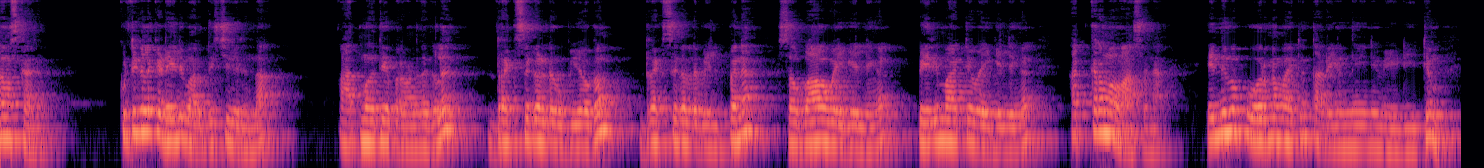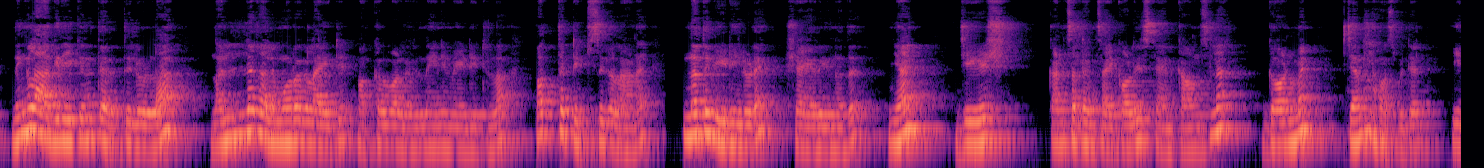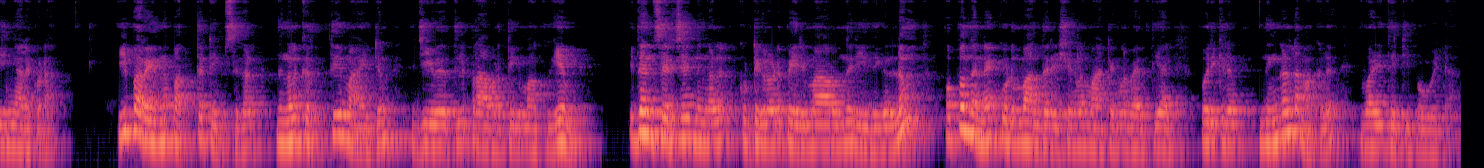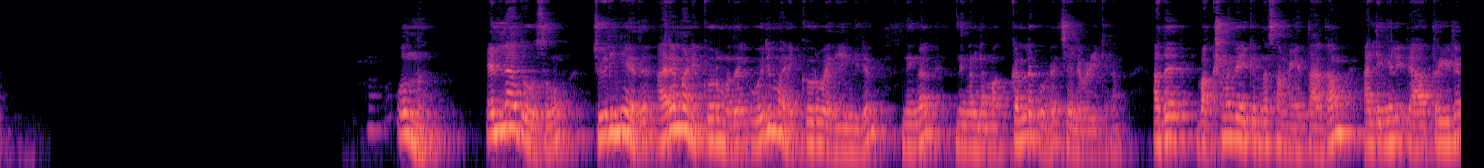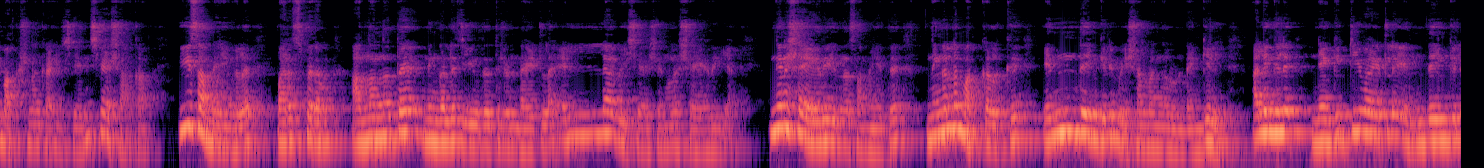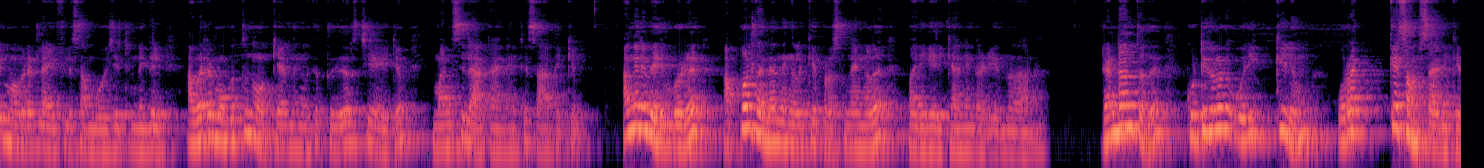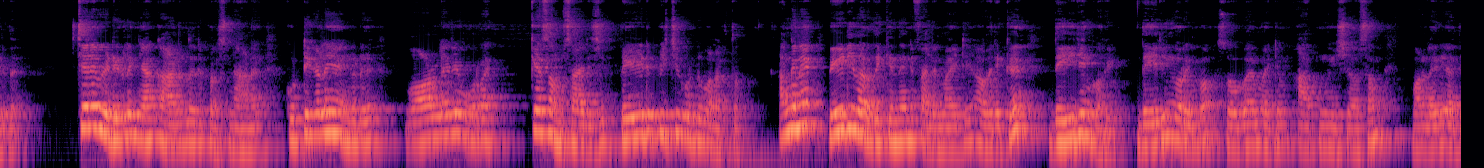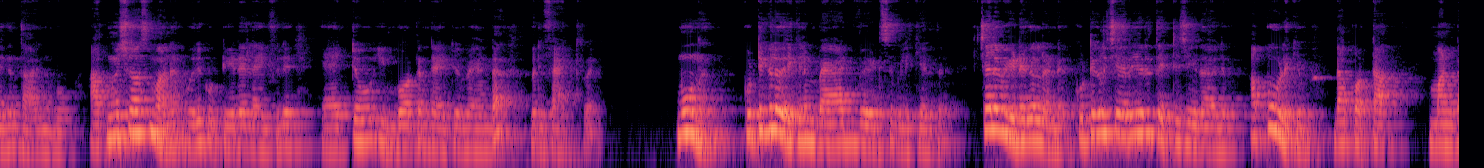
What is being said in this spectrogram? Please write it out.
നമസ്കാരം. കുട്ടികൾക്കിടയിൽ വർദ്ധിച്ചു വരുന്ന ആത്മഹത്യ പ്രവണതകൾ ഡ്രഗ്സുകളുടെ ഉപയോഗം ഡ്രഗ്സുകളുടെ വിൽപ്പന സ്വഭാവ വൈകല്യങ്ങൾ പെരുമാറ്റ വൈകല്യങ്ങൾ അക്രമവാസന എന്നിവ പൂർണമായിട്ടും തടയുന്നതിന് വേണ്ടിയിട്ടും നിങ്ങൾ ആഗ്രഹിക്കുന്ന തരത്തിലുള്ള നല്ല തലമുറകളായിട്ട് മക്കൾ വളരുന്നതിന് വേണ്ടിയിട്ടുള്ള പത്ത് ടിപ്സുകളാണ് ഇന്നത്തെ വീഡിയോയിലൂടെ ഷെയർ ചെയ്യുന്നത്. ഞാൻ Jayesh consultant psychologist and counsellor government general hospital Irinjalakuda. ഈ പറയുന്ന പത്ത് ടിപ്സുകൾ നിങ്ങൾ കൃത്യമായിട്ടും ജീവിതത്തിൽ പ്രാവർത്തികമാക്കുകയും ഇതനുസരിച്ച് നിങ്ങൾ കുട്ടികളോട് പെരുമാറുന്ന രീതികളിലും ഒപ്പം തന്നെ കുടുംബ അന്തരീക്ഷങ്ങളും മാറ്റങ്ങളും വരുത്തിയാൽ ഒരിക്കലും നിങ്ങളുടെ മക്കൾ വഴിതെറ്റിപ്പോവില്ല ഒന്ന് എല്ലാ ദിവസവും ചുരുങ്ങിയത് അരമണിക്കൂർ മുതൽ ഒരു മണിക്കൂർ വരെയെങ്കിലും നിങ്ങൾ നിങ്ങളുടെ മക്കളുടെ കൂടെ ചെലവഴിക്കണം. അത് ഭക്ഷണം കഴിക്കുന്ന സമയത്താകാം അല്ലെങ്കിൽ രാത്രിയിലെ ഭക്ഷണം കഴിച്ചതിന് ശേഷമാകാം. ഈ സമയങ്ങൾ പരസ്പരം അന്നന്നത്തെ നിങ്ങളുടെ ജീവിതത്തിൽ ഉണ്ടായിട്ടുള്ള എല്ലാ വിശേഷങ്ങളും ഷെയർ ചെയ്യുക. ഇങ്ങനെ ഷെയർ ചെയ്യുന്ന സമയത്ത് നിങ്ങളുടെ മക്കൾക്ക് എന്തെങ്കിലും വിഷമങ്ങൾ ഉണ്ടെങ്കിൽ അല്ലെങ്കിൽ നെഗറ്റീവായിട്ടുള്ള എന്തെങ്കിലും അവരുടെ ലൈഫിൽ സംഭവിച്ചിട്ടുണ്ടെങ്കിൽ അവരുടെ മുഖത്ത് നോക്കിയാൽ നിങ്ങൾക്ക് തീർച്ചയായിട്ടും മനസ്സിലാക്കാനായിട്ട് സാധിക്കും. അങ്ങനെ വരുമ്പോൾ അപ്പോൾ തന്നെ നിങ്ങൾക്ക് പ്രശ്നങ്ങൾ പരിഹരിക്കാനും കഴിയുന്നതാണ്. രണ്ടാമത്തത് കുട്ടികളോട് ഒരിക്കലും ഉറക്കെ സംസാരിക്കരുത്. ചില വീടുകളിൽ ഞാൻ കാണുന്ന ഒരു പ്രശ്നമാണ്. കുട്ടികളെ അങ്ങോട്ട് വളരെ ഉറക്കെ സംസാരിച്ച് പേടിപ്പിച്ചു കൊണ്ട് വളർത്തും. അങ്ങനെ പേടി വർദ്ധിക്കുന്നതിന് ഫലമായിട്ട് അവർക്ക് ധൈര്യം കുറയും. ധൈര്യം കുറയുമ്പോൾ സ്വാഭാവികമായിട്ടും ആത്മവിശ്വാസം വളരെയധികം താഴ്ന്നു പോകും. ആത്മവിശ്വാസമാണ് ഒരു കുട്ടിയുടെ ലൈഫിൽ ഏറ്റവും ഇമ്പോർട്ടന്റ് ആയിട്ട് വേണ്ട ഒരു ഫാക്ടർ മൂന്ന് കുട്ടികളെ ഒരിക്കലും ബാഡ് വേർഡ്സ് വിളിക്കരുത്. ചില വീടുകളിലുണ്ട്. കുട്ടികൾ ചെറിയൊരു തെറ്റ് ചെയ്താലും അപ്പോൾ വിളിക്കും. ഡാ പൊട്ട മണ്ട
